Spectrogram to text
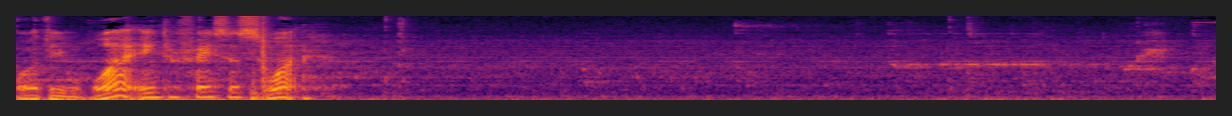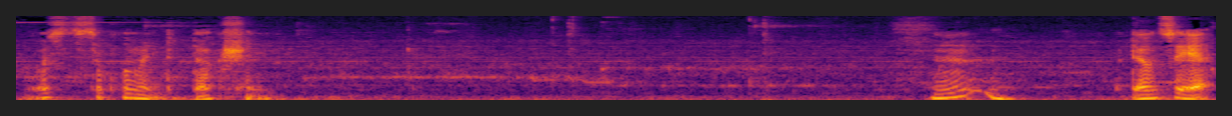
Or the what interfaces? What? Supplement deduction? Hmm. Don't see it.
